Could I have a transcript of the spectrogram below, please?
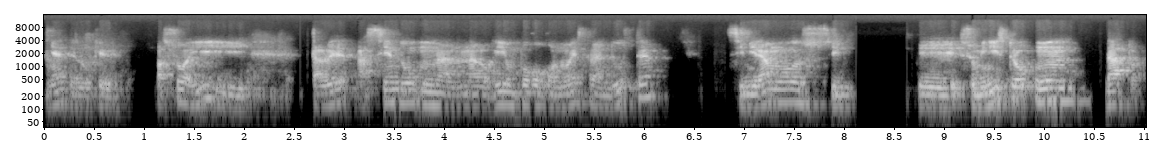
de lo que pasó ahí y tal vez haciendo una analogía un poco con nuestra industria, si miramos, si eh, suministro un dato,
